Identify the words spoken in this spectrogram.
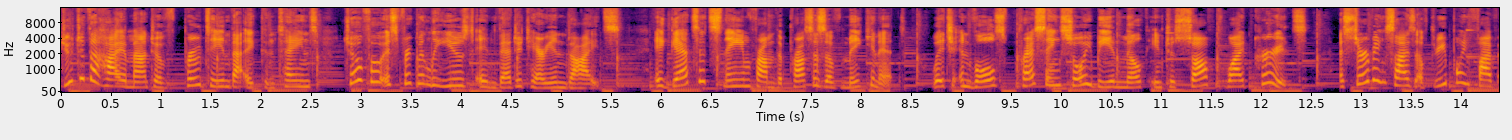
Due to the high amount of protein that it contains, tofu is frequently used in vegetarian diets. It gets its name from the process of making it, which involves pressing soybean milk into soft white curds. A serving size of 3.5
